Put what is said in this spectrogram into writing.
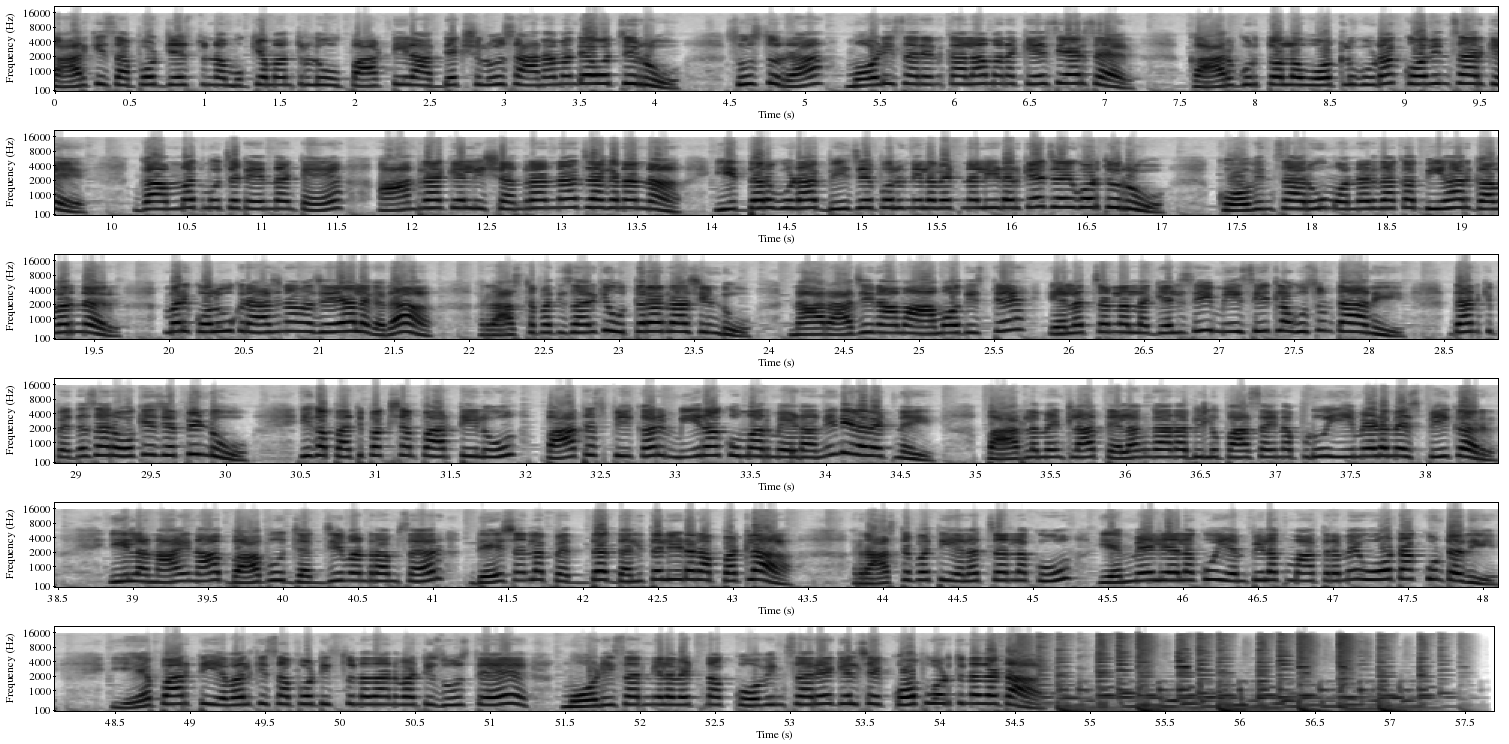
సార్కి సపోర్ట్ చేస్తున్న ముఖ్యమంత్రులు పార్టీల అధ్యక్షులు చాలా మందే వచ్చిర్రు. చూస్తుర్రా మోడీ సార్ వెనకాల మన కేసీఆర్ సార్. కారు గుర్తోళ్ళ ఓట్లు కూడా కోవింద్ సార్కే. గమ్మత్ ముచ్చట ఏంటంటే ఆంధ్రాకెళ్ళి చంద్రన్న జగనన్న ఇద్దరు కూడా బీజేపీలు నిలబెట్టిన లీడర్కే జయగొడుతుర్రు కోవింద్ సారు మొన్నటిదాకా బీహార్ గవర్నర్. మరి కొలువుకు రాజీనామా చేయాలి కదా? రాష్ట్రపతి సారికి ఉత్తరం రాసిండు. నా రాజీనామా ఆమోదిస్తే ఎలక్షన్లలో గెలిచి మీ సీట్లో కూసుంటా అని. దానికి పెద్ద సార్ ఓకే చెప్పిండు. ఇక ప్రతిపక్షం పార్టీలు పాత స్పీకర్ మీరా కుమార్ మేడాన్ని నిలబెట్టినాయి. పార్లమెంట్లా తెలంగాణ బిల్లు పాస్ అయినప్పుడు ఈ మేడమే స్పీకర్. వీళ్ళ నాయన బాబు జగ్జీవన్ రామ్ సార్ దేశంలో పెద్ద దళిత లీడర్ అప్పట్లా. రాష్ట్రపతి ఎలక్షన్లకు ఎమ్మెల్యేలకు ఎంపీలకు మాత్రమే ఓటు హక్కుంటుంది ఏ పార్టీ ఎవరికి సపోర్ట్ ఇస్తున్నదాన్ని బట్టి చూస్తే మోడీ సార్ నిలబెట్టిన కోవింద్ సారే గెలిచే కోపు కొడుతున్నదట.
